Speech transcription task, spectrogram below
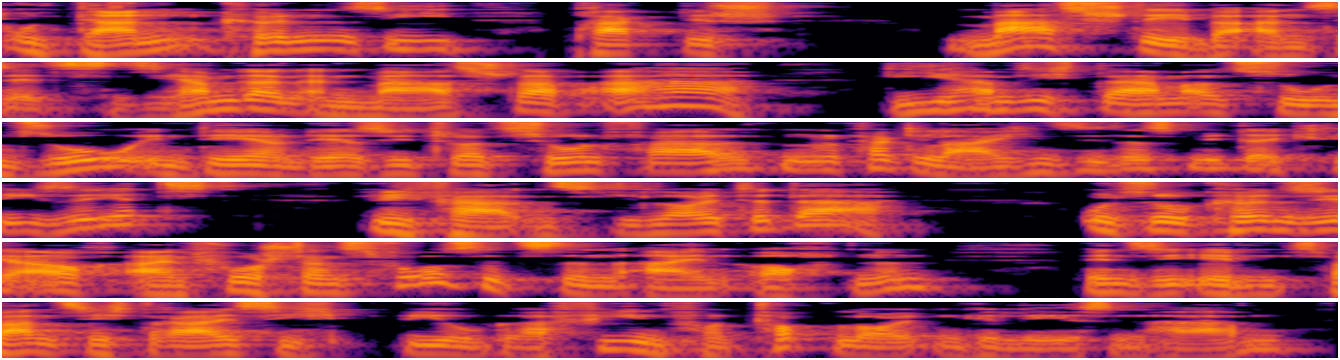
Und dann können sie praktisch Maßstäbe ansetzen. Sie haben dann einen Maßstab, aha, die haben sich damals so und so in der und der Situation verhalten und vergleichen Sie das mit der Krise jetzt. Wie verhalten sich die Leute da? Und so können Sie auch einen Vorstandsvorsitzenden einordnen, wenn Sie eben 20, 30 Biografien von Top-Leuten gelesen haben.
